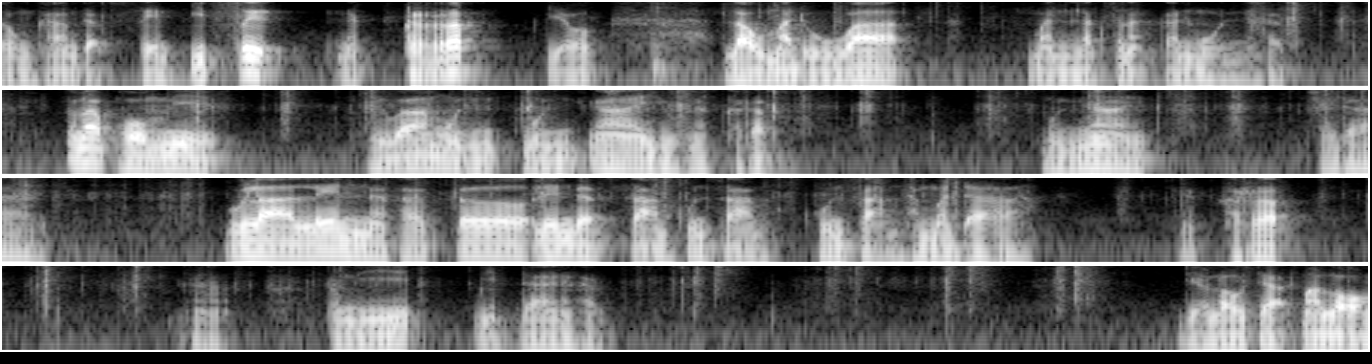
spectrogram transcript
ตรงข้ามกับเซนอิสึนะครับ เดี๋ยวเรามาดูว่ามันลักษณะการหมุนนะครับสำหรับผมนี่ถือว่าหมุนหมุนง่ายอยู่นะครับ หมุนง่ายใช้ได้ เวลาเล่นนะครับ ก็เล่นแบบ3คูณ3คูณ3ธรรมดานะครับ ตรงนี้บีบได้นะครับ เดี๋ยวเราจะมาลอง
